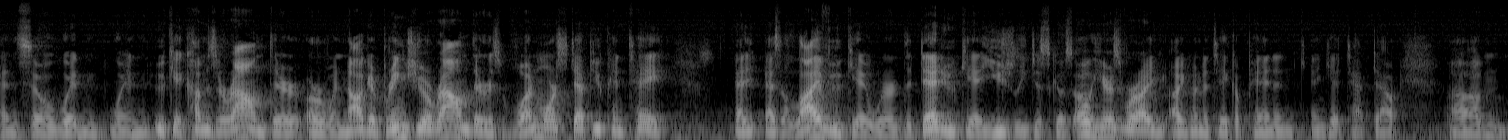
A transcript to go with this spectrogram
And so when when uke comes around there, or when nage brings you around, there is one more step you can take as a live uke, where the dead uke usually just goes, oh, here's where I, I'm going to take a pin and, and get tapped out. Um,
